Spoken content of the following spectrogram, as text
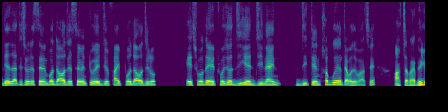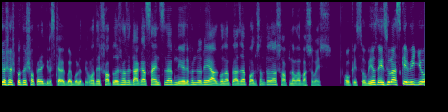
দেড় জাতি চলে সেভেন ফোর দেওয়া zero seven two eight zero five four দেওয়া zero H four eight four zero G eight G nine G ten সবগুলো অ্যাভেলেবল আছে। আচ্ছা ভাই ভিডিও শেষ পর্যন্ত শপের অ্যাড্রেসটা একবার বলে দিন আমাদের সব লোকেশন আছে Dhaka science lab new elephant রোডে আলপনা প্লাজা পঞ্চমতলা শপ নাম্বার পাঁচশো বাইশ। ওকে সো বিয়াস, এই ছিল আজকের ভিডিও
